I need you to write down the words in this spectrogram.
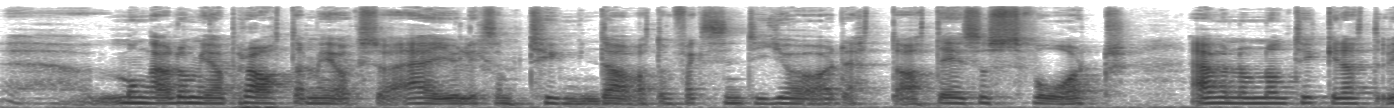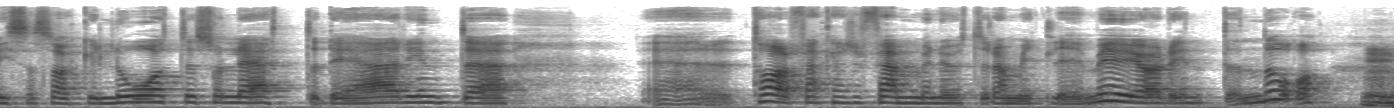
eh, många av dem jag pratar med också är ju liksom tyngda av att de faktiskt inte gör detta. Att det är så svårt. Även om de tycker att vissa saker låter så lätt. Det är inte... Eh, tar för kanske fem minuter av mitt liv, men jag gör det inte ändå. Mm.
